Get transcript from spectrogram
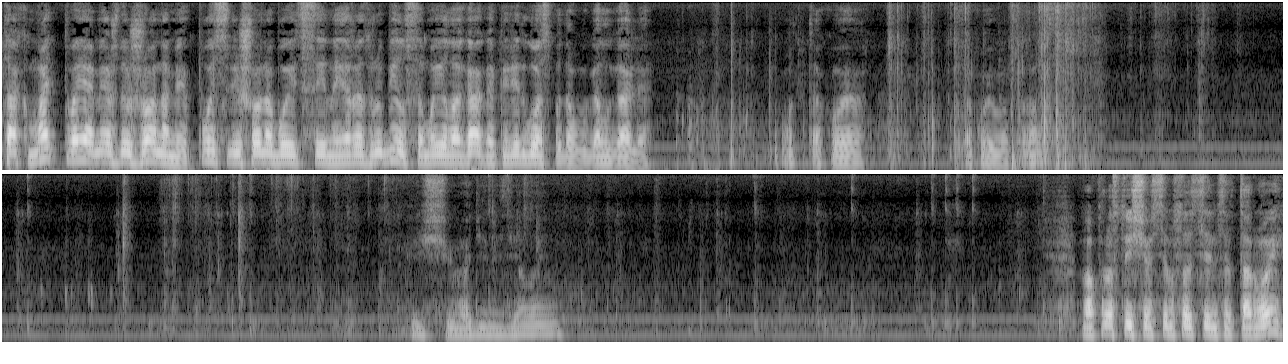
так мать твоя между женами, пусть лишена будет сына. И разрубил Самуил Агага перед Господом в Галгале. Вот такое, такой вопрос. Еще один сделаем. Вопрос 1772.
